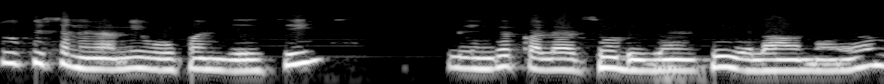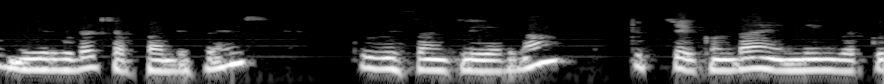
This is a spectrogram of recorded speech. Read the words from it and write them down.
చూపిస్తాను నేను అన్ని ఓపెన్ చేసి. క్లీన్గా కలర్స్ డిజైన్స్ ఎలా ఉన్నాయో మీరు కూడా చెప్పండి ఫ్రెండ్స్ చూపిస్తాను క్లియర్గా స్కిప్ చేయకుండా ఎండింగ్ వరకు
